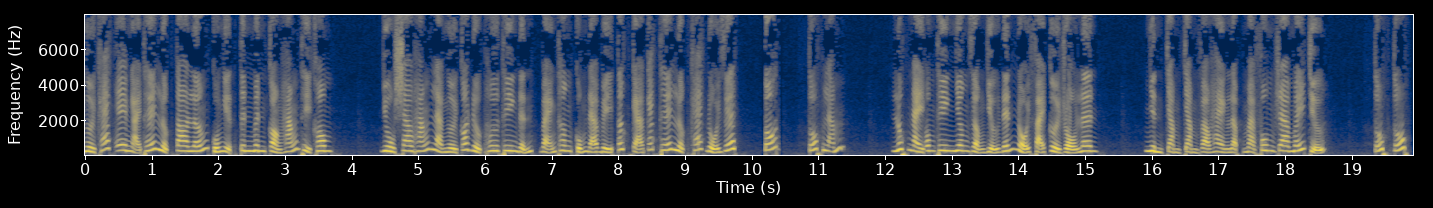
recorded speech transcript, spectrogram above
Người khác e ngại thế lực to lớn của nghịch tinh minh còn hắn thì không. Dù sao hắn là người có được hư thiên đỉnh, bản thân cũng đã bị tất cả các thế lực khác đuổi giết. Tốt, tốt lắm. Lúc này ông thiên nhân giận dữ đến nỗi phải cười rộ lên. Nhìn chầm chầm vào hàng lập mà phun ra mấy chữ. Tốt tốt.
